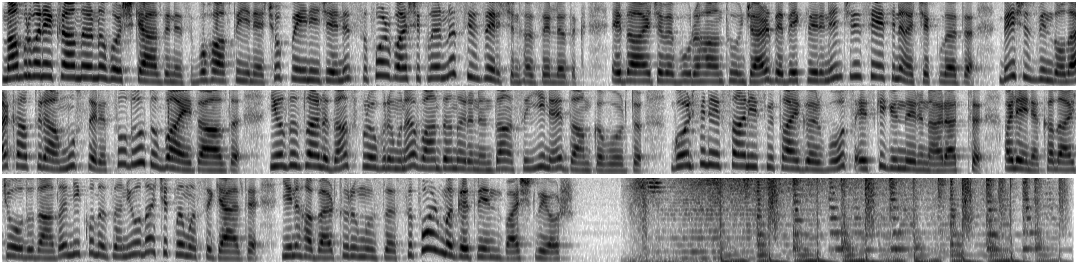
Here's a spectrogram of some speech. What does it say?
Number ekranlarına hoş geldiniz. Bu hafta yine çok beğeneceğiniz spor başlıklarını sizler için hazırladık. Eda Ece ve Burhan Tuncer bebeklerinin cinsiyetini açıkladı. 500 bin dolar kaptıran Muslera soluğu Dubai'de aldı. Yıldızlarla Dans programına Vandan Arı'nın dansı yine damga vurdu. Golf'ün efsane ismi Tiger Woods eski günlerini arattı. Aleyna Kalaycıoğlu'dan da Nikola Zaniolo açıklaması geldi. Yeni haber turumuzda Spor Magazin başlıyor.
